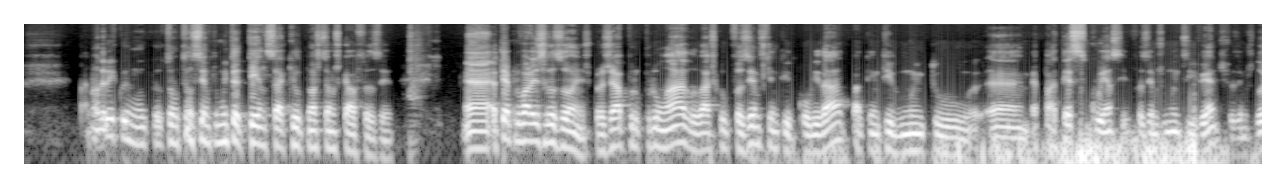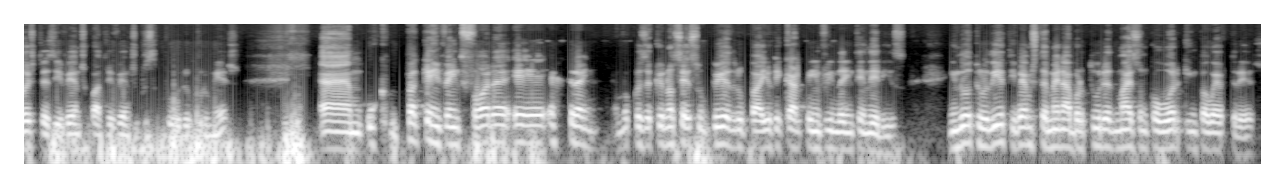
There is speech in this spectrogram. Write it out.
não que estão sempre muito atentos àquilo que nós estamos cá a fazer. Uh, até por várias razões. Para já, por, por um lado, acho que o que fazemos tem tido qualidade, pá, tem tido muito, uh, epá, até sequência, fazemos muitos eventos, fazemos dois, três eventos, quatro eventos por, por, por mês. Um, o que para quem vem de fora é, é, estranho. É uma coisa que eu não sei se o Pedro pá, e o Ricardo têm vindo a entender isso. Ainda outro dia tivemos também na abertura de mais um coworking para o Web3,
